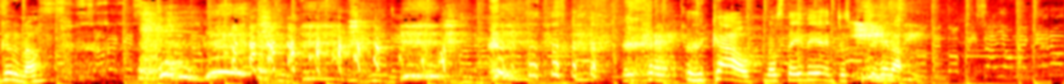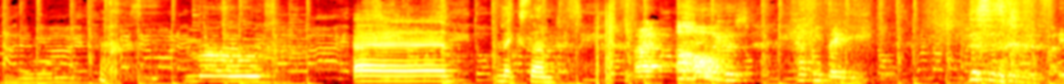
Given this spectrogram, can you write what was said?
Good enough. Okay. Cow, now stay there and just put your head up. Easy. And next time. Alright. Oh my gosh. Happy baby. This is gonna be funny.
